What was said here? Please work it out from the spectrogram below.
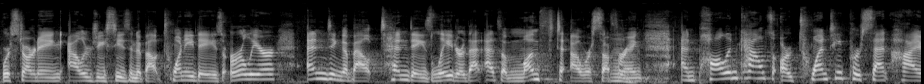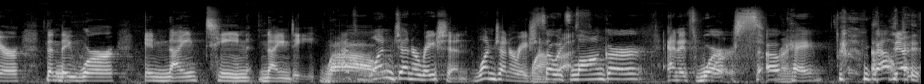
we're starting allergy season about 20 days earlier, ending about 10 days later. That adds a month to our suffering. Mm. And pollen counts are 20% higher than they were in 1990. Wow. That's one generation. One generation. So it's us. longer and it's worse. Okay. well, There- there's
